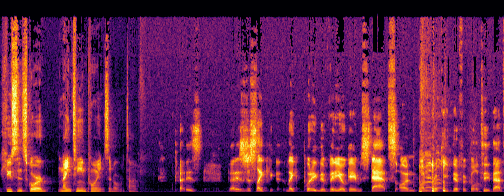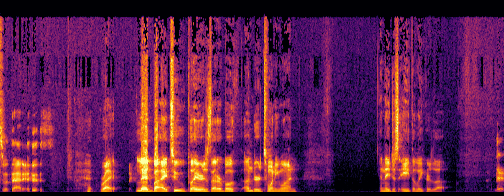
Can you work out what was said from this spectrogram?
Houston scored 19 points in overtime. That is That is just like like putting the video game stats on on rookie difficulty. That's what that is. Right. Led by two players that are both under 21. And they just ate the Lakers up. They're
